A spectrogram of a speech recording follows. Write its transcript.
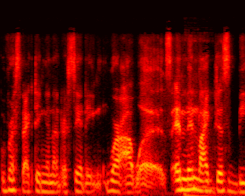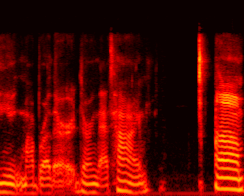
respecting and understanding where I was and then like Mhm. just being my brother during that time. Um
